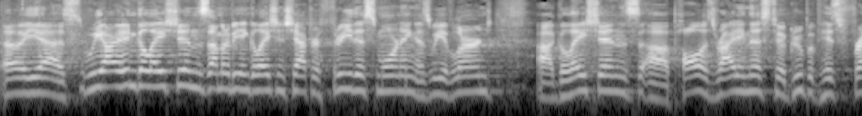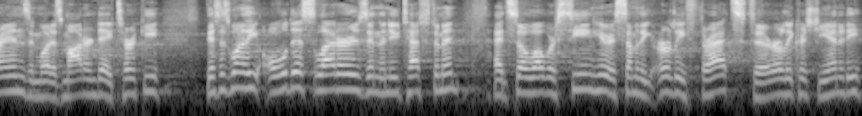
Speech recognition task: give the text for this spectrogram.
Oh, yes. We are in Galatians. I'm going to be in Galatians chapter 3 this morning, as we have learned uh, Galatians, uh, Paul is writing this to a group of his friends in what is modern day Turkey. This is one of the oldest letters in the New Testament. And so, what we're seeing here is some of the early threats to early Christianity.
